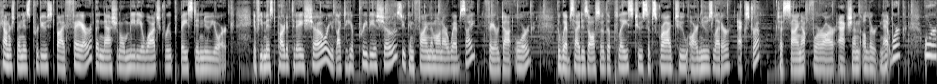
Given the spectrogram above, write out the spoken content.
Counterspin is produced by FAIR, the National Media Watch group based in New York. If you missed part of today's show or you'd like to hear previous shows, you can find them on our website, fair.org. The website is also the place to subscribe to our newsletter, Extra, to sign up for our Action Alert Network, or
